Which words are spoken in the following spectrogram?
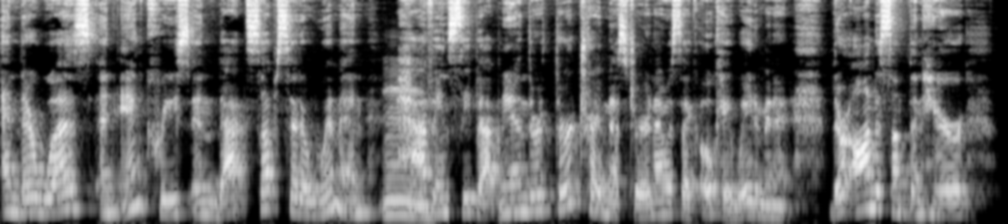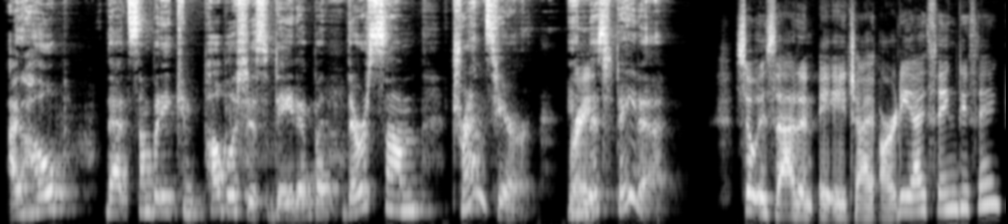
and there was an increase in that subset of women mm. having sleep apnea in their third trimester. And I was like, okay, wait a minute. They're onto something here. I hope that somebody can publish this data, but there's some trends here in Right. this data. So is that an AHI RDI thing, do you think?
